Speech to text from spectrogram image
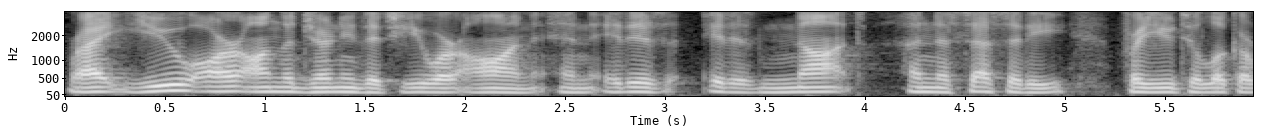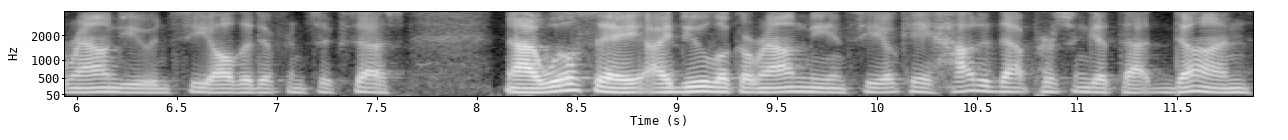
right? You are on the journey that you are on, and it is it is not a necessity for you to look around you and see all the different success. Now, I will say I do look around me and see, okay, how did that person get that done?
